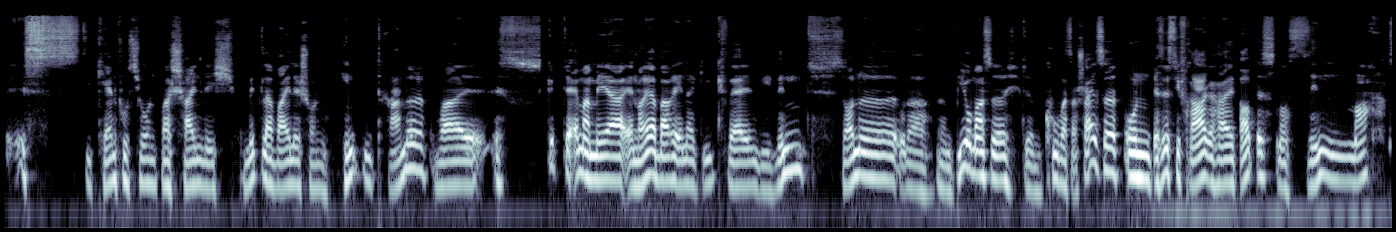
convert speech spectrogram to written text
ist die Kernfusion wahrscheinlich mittlerweile schon hinten dran, weil es gibt ja immer mehr erneuerbare Energiequellen wie Wind, Sonne oder ähm, Biomasse, Kuhwasser Scheiße. Und es ist die Frage halt, ob es noch Sinn macht,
